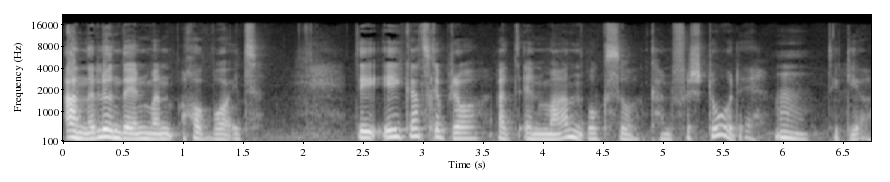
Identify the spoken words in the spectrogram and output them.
annorlunda än man har varit det är ganska bra att en man också kan förstå det, mm. tycker jag.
